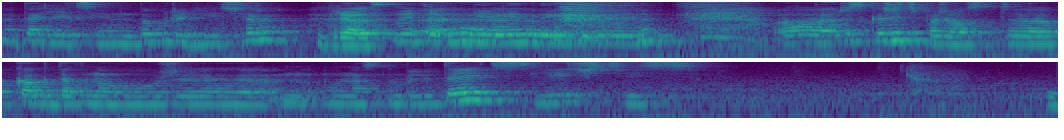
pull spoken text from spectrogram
Наталья Алексеевна, добрый вечер. Здравствуйте, Ангелина Игоревна. А, Расскажите, пожалуйста, как давно вы уже у нас наблюдаетесь, лечитесь? У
